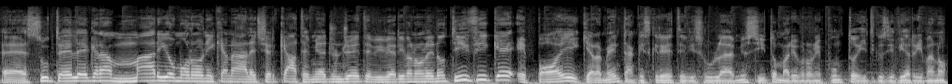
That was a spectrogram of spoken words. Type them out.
eh, su Telegram, Mario Moroni canale, cercatemi, aggiungetevi, vi arrivano le notifiche e poi chiaramente anche iscrivetevi sul mio sito mariomoroni.it così vi arrivano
